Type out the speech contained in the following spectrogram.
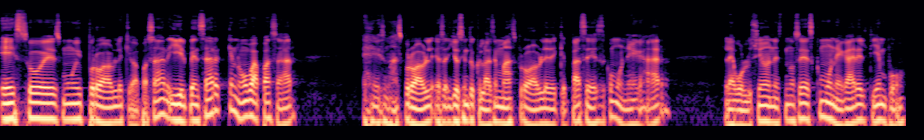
eso es muy probable que va a pasar. Y el pensar que no va a pasar es más probable. yo siento que lo hace más probable de que pase. Es como negar la evolución, es, no sé, es como negar el tiempo.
